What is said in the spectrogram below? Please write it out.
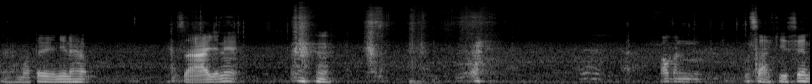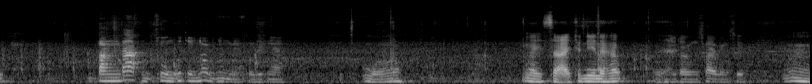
อะมอเตอร์นี่นะครับ สายอย่างนี้ เอามันสายกี่เส้นตั้งรากมันสูงขึ้นจนน้อยเป็นยังไงเขาเรียกไงหัวในสายชุดนี้นะครับเราใช้เป็นซื้ออืม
